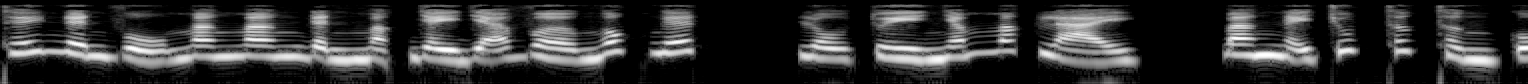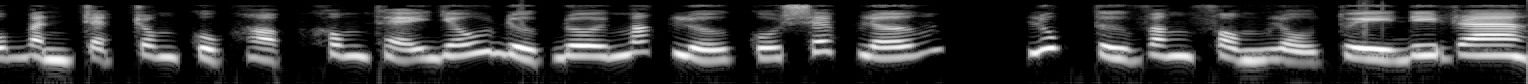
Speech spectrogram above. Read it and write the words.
thế nên vụ mang mang đành mặt dày giả vờ ngốc nghếch, lộ tùy nhắm mắt lại, ban nãy chút thất thần của bành trạch trong cuộc họp không thể giấu được đôi mắt lửa của sếp lớn, lúc từ văn phòng lộ tùy đi ra,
